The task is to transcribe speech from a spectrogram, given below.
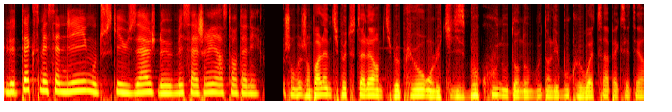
Le text messaging ou tout ce qui est usage de messagerie instantanée? J'en parlais un petit peu tout à l'heure, un petit peu plus haut. On l'utilise beaucoup, nous, dans, nos, dans les boucles WhatsApp, etc.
